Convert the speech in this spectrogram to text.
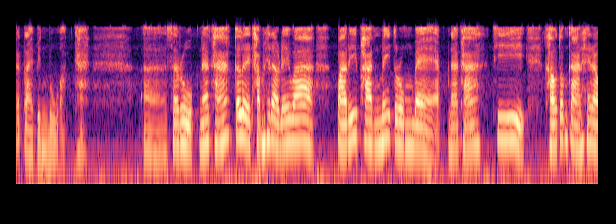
ก็กลายเป็นบวกค่ะสรุปนะคะก็เลยทำให้เราได้ว่าปริพันธ์ไม่ตรงแบบนะคะ ที่เขาต้องการให้เรา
